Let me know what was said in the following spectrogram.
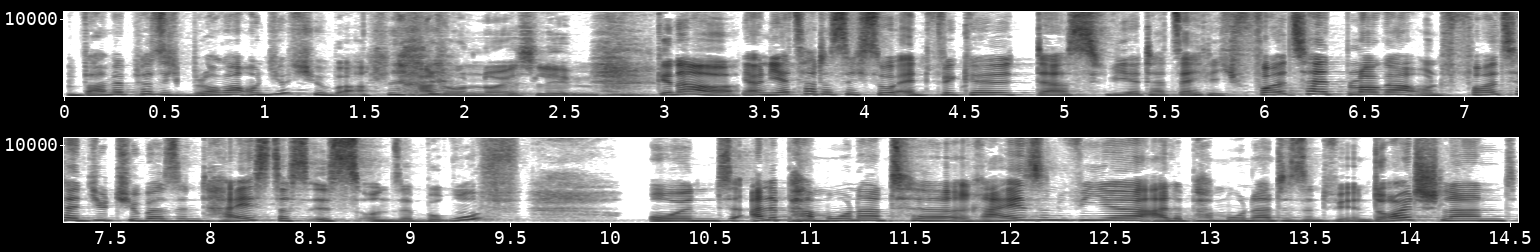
waren wir plötzlich Blogger und YouTuber. Hallo, ein neues Leben. Genau. Ja, und jetzt hat es sich so entwickelt, dass wir tatsächlich Vollzeit-Blogger und Vollzeit-YouTuber sind. Heißt, das ist unser Beruf. Und alle paar Monate reisen wir, alle paar Monate sind wir in Deutschland.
